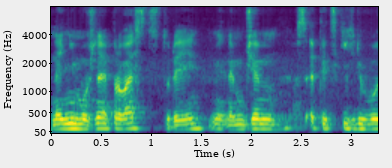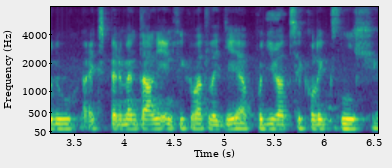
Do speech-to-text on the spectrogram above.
není možné provést studii. My nemůžeme z etických důvodů experimentálně infikovat lidi a podívat se, kolik z nich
